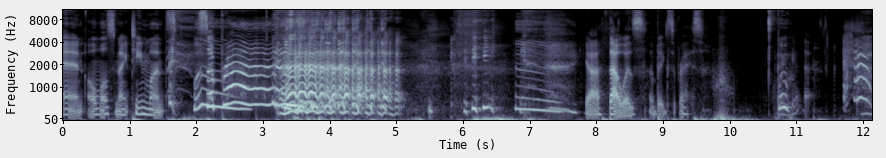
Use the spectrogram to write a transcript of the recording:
and almost 19 months. Woo. Surprise! yeah, that was a big surprise. Very. Ah!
